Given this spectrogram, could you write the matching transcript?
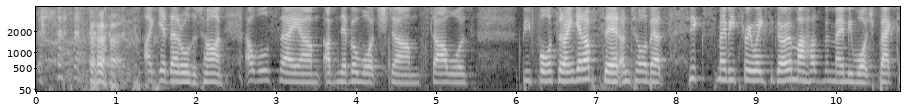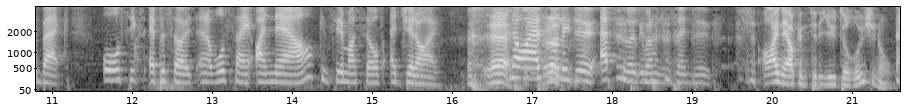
I get that all the time. I will say um, I've never watched um, Star Wars before, so don't get upset. Until about six, maybe three weeks ago, my husband made me watch back to back all six episodes, and I will say I now consider myself a Jedi. yeah. No, I absolutely do. Absolutely, 100% do. I now consider you delusional.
